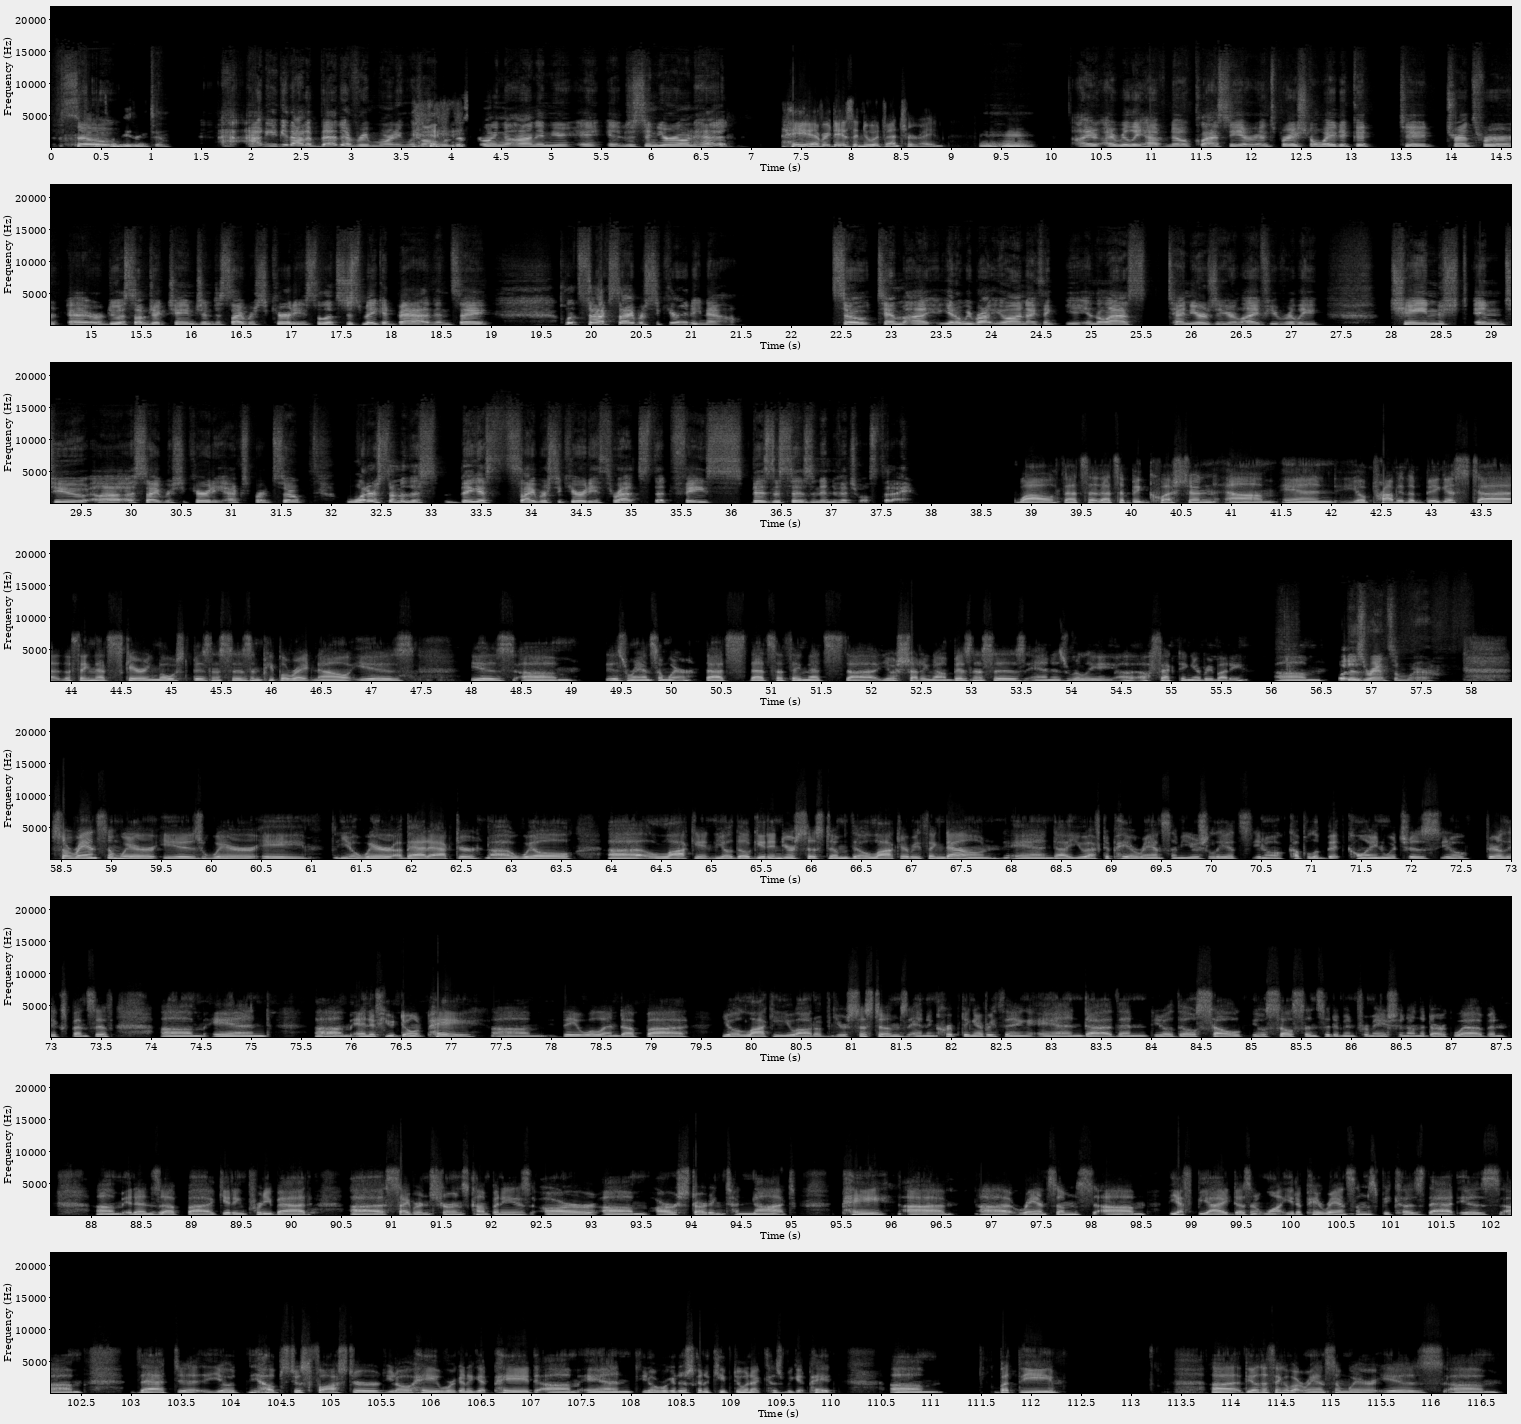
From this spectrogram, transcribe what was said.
So, so that's amazing, Tim. How do you get out of bed every morning with all of this going on in your in, just in your own head? Hey, every day is a new adventure, right? Mm-hmm. I, I really have no classy or inspirational way to get to transfer uh, or do a subject change into cybersecurity. So let's just make it bad and say, let's talk cybersecurity now. So Tim, uh, you know, we brought you on. I think in the last 10 years of your life, you've really changed into uh, a cybersecurity expert. So, what are some of the biggest cybersecurity threats that face businesses and individuals today? Wow, that's a that's a big question, um, and you know probably the biggest uh, the thing that's scaring most businesses and people right now is is um, is ransomware. That's that's a thing that's uh, you know shutting down businesses and is really uh, affecting everybody. Um, what is ransomware? So ransomware is where a you know where a bad actor uh, will uh, lock in. You know they'll get into your system, they'll lock everything down, and uh, you have to pay a ransom. Usually it's you know a couple of Bitcoin, which is you know fairly expensive, um, and um, and if you don't pay, um, they will end up uh, you know locking you out of your systems and encrypting everything and uh, then you know they'll sell you know sell sensitive information on the dark web. And um, it ends up uh, getting pretty bad. Uh, cyber insurance companies are um, are starting to not pay uh, ransoms. Um, the FBI doesn't want you to pay ransoms because that is um, that uh, you know helps just foster you know hey we're going to get paid um, and you know we're just going to keep doing it because we get paid. Um, but the uh, the other thing about ransomware is um,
